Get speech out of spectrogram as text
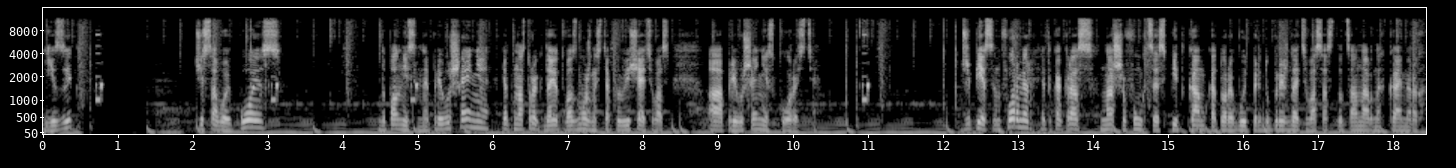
Язык. Часовой пояс. Дополнительное превышение. Эта настройка дает возможность оповещать вас о превышении скорости. GPS Informer – это как раз наша функция SpeedCam, которая будет предупреждать вас о стационарных камерах.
